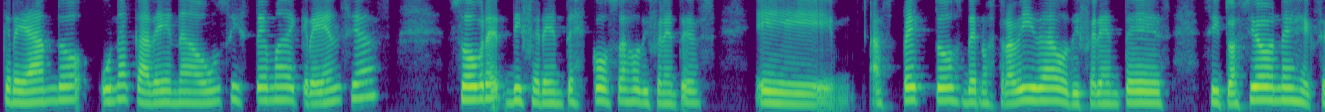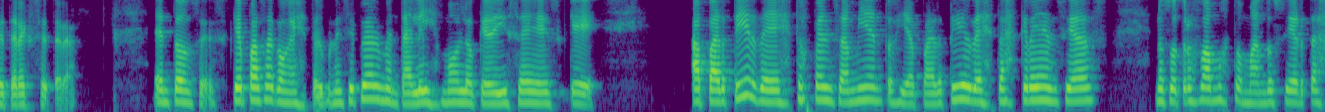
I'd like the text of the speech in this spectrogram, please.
creando una cadena o un sistema de creencias sobre diferentes cosas o diferentes eh, aspectos de nuestra vida o diferentes situaciones, etcétera, etcétera. Entonces, ¿qué pasa con esto? El principio del mentalismo lo que dice es que a partir de estos pensamientos y a partir de estas creencias, nosotros vamos tomando ciertas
